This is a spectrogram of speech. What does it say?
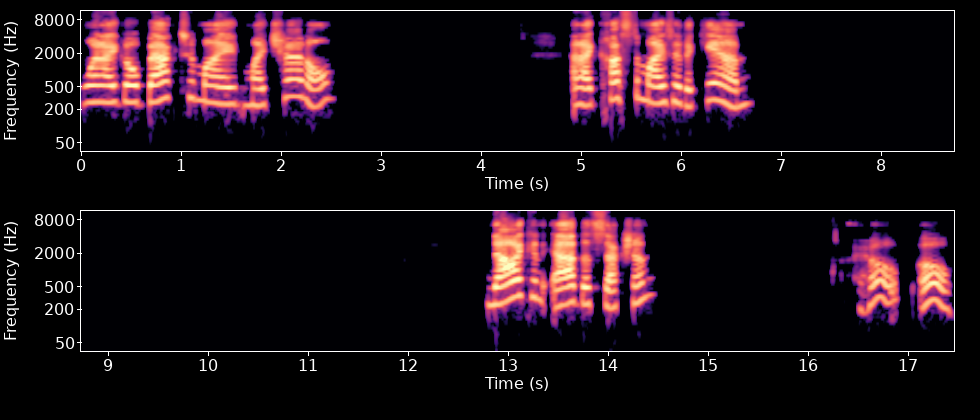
when I go back to my, my channel and I customize it again, Now I can add the section. I hope. Oh.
